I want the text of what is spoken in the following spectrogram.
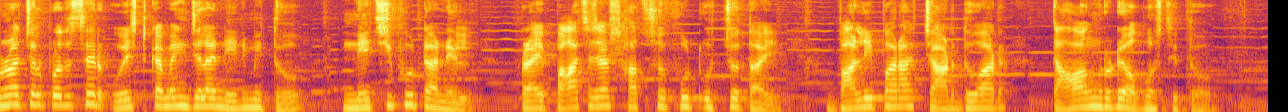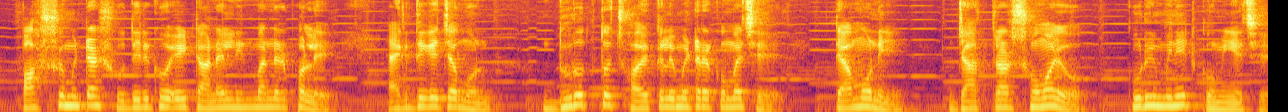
অরুণাচল প্রদেশের ওয়েস্ট কামেং জেলায় নির্মিত নেচিফু টানেল প্রায় পাঁচ হাজার সাতশো ফুট উচ্চতায় বালিপাড়া চারদুয়ার তাওয়াং রোডে অবস্থিত। পাঁচশো মিটার সুদীর্ঘ এই টানেল নির্মাণের ফলে একদিকে যেমন দূরত্ব ছয় কিলোমিটার কমেছে তেমনই যাত্রার সময়ও কুড়ি মিনিট কমিয়েছে।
